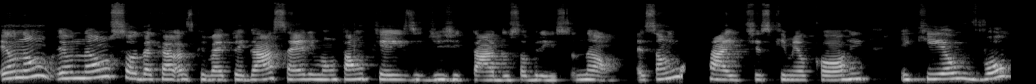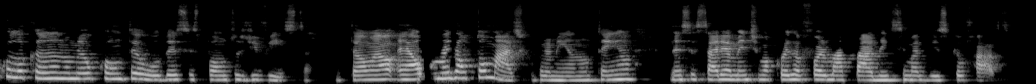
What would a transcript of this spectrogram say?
eu não, eu não sou daquelas que vai pegar a série e montar um case digitado sobre isso. Não, é, são insights que me ocorrem e que eu vou colocando no meu conteúdo esses pontos de vista. Então é, é algo mais automático para mim. Eu não tenho necessariamente uma coisa formatada em cima disso que eu faço.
